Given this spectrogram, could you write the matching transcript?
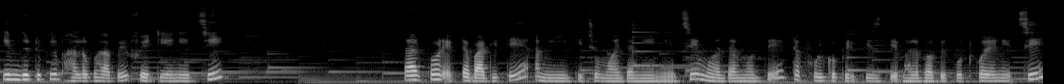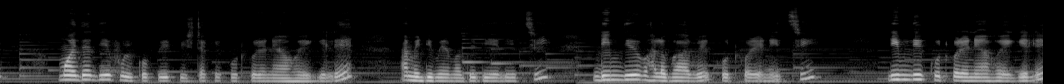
ডিম দুটোকে ভালোভাবে ফেটিয়ে নিচ্ছি। তারপর একটা বাটিতে আমি কিছু ময়দা নিয়ে নিয়েছি। ময়দার মধ্যে একটা ফুলকপির পিস দিয়ে ভালোভাবে কুট করে নিচ্ছি। ময়দা দিয়ে ফুলকপির পিসটাকে কুট করে নেওয়া হয়ে গেলে আমি ডিমের মধ্যে দিয়ে দিচ্ছি। ডিম দিয়েও ভালোভাবে কুট করে নিচ্ছি। ডিম দিয়ে কুট করে নেওয়া হয়ে গেলে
